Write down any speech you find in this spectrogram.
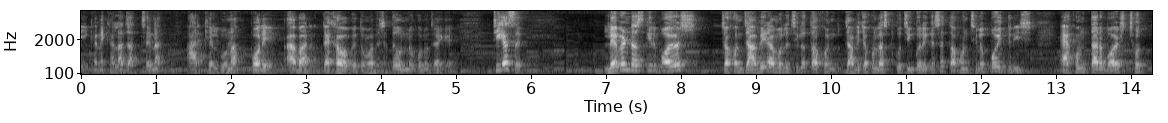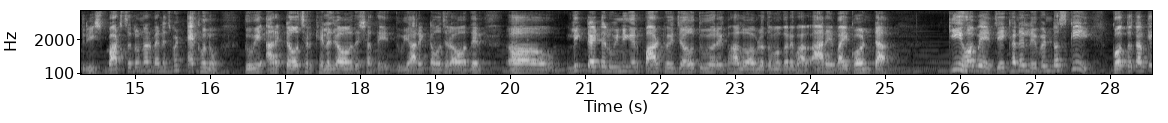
এখানে খেলা যাচ্ছে না, আর খেলব না। পরে আবার দেখা হবে তোমাদের সাথে অন্য কোনো জায়গায়। ঠিক আছে? লেভেনডস্কির বয়স যখন জাভির আমলে ছিল, তখন জাভি যখন লাস্ট কোচিং করে গেছে, তখন ছিল পঁয়ত্রিশ। এখন তার বয়স ছত্রিশ, বার্সেলোনার ম্যানেজমেন্ট এখনও তুমি আরেকটা বছর খেলে যাও আমাদের সাথে, তুমি আরেকটা বছর আমাদের লিগ টাইটেল উইনিংয়ের পার্ট হয়ে যাও, তুমি অনেক ভালো, আমরা তোমাকে অনেক ভালো। আরে ভাই, ঘণ্টা। কি হবে? যেখানে লেভেন্ডস্কি গতকালকে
